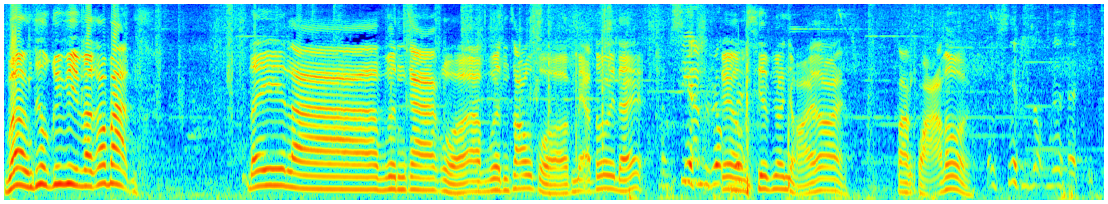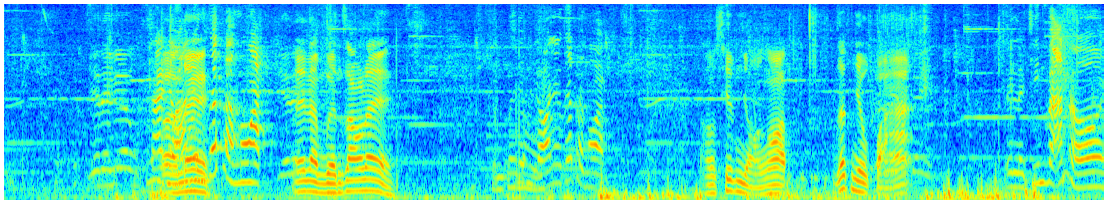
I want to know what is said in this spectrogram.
Vâng thưa quý vị và các bạn Đây là vườn cà của à, vườn rau của mẹ tôi đấy Hồng xiêm rộng Cây hồng xiêm nho nhỏ này thôi Toàn quả thôi Hồng xiêm rộng đây. Nhỏ đây. rất là ngọt. Đây là vườn rau đây Xiêm nhỏ nhưng rất là ngọt. Hồng xiêm nhỏ ngọt Rất nhiều quả Đây là chín vãn rồi.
